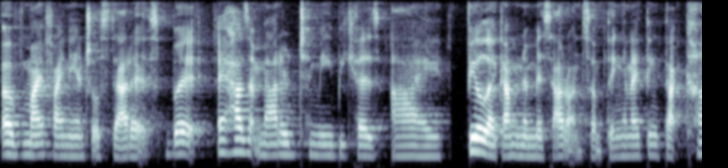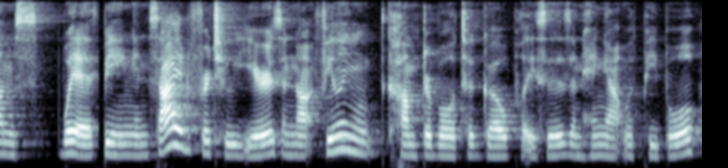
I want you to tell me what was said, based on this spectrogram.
of my financial status, but it hasn't mattered to me because I feel like I'm going to miss out on something and I think that comes with being inside for 2 years and not feeling comfortable to go places and hang out with people.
